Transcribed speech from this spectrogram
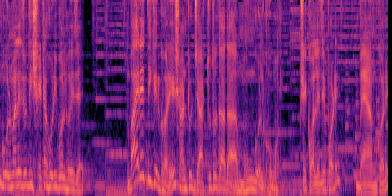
গোলমালে যদি সেটা হরিবোল হয়ে যায়। বাইরের দিকের ঘরে শান্টুর জাটতুতো দাদা মঙ্গল ঘুমোয়। সে কলেজে পড়ে ব্যায়াম করে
